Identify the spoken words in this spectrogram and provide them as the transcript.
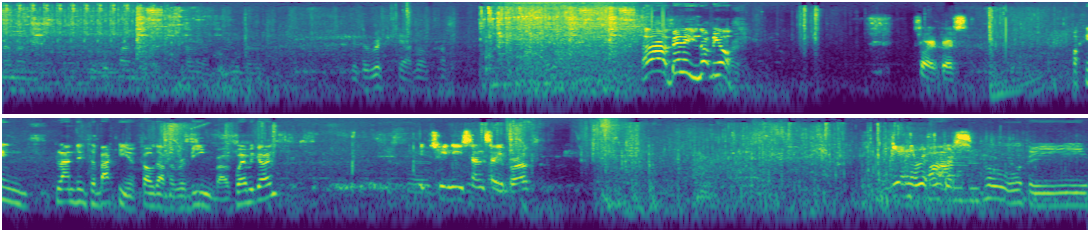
No, no, no. The zip line I didn't. There's a rift here. Look, that's- Ah, Billy, you knocked me off. Sorry, Chris. Fucking landed into the back of you and fell down the ravine, bro. Where are we going? just, Ichini Sensei, bro. Get in the rift, Chris. One, two, three.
